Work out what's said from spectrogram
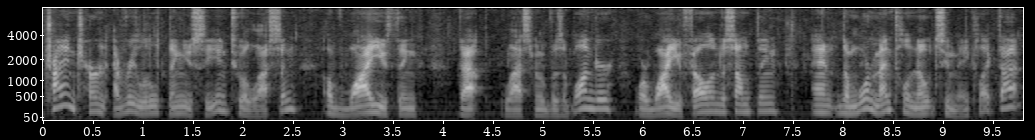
try and turn every little thing you see into a lesson of why you think that last move was a blunder or why you fell into something. And the more mental notes you make like that,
